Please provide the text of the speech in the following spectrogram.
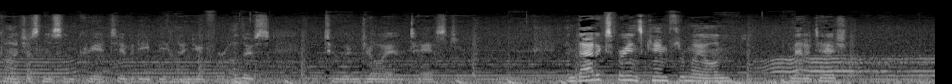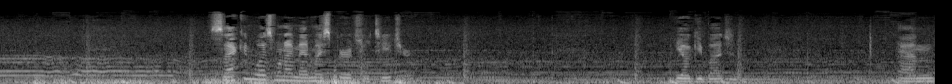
consciousness and creativity behind you for others to enjoy and taste. And that experience came through my own meditation. Second was when I met my spiritual teacher, Yogi Bhajan. And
